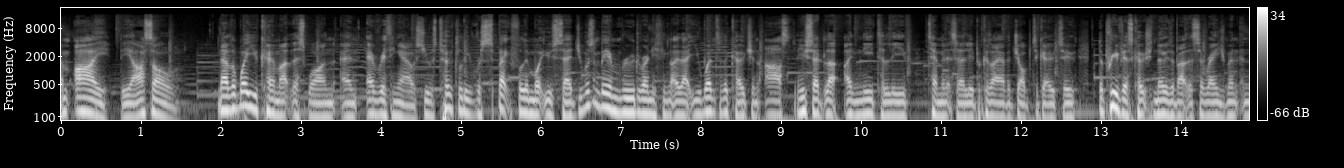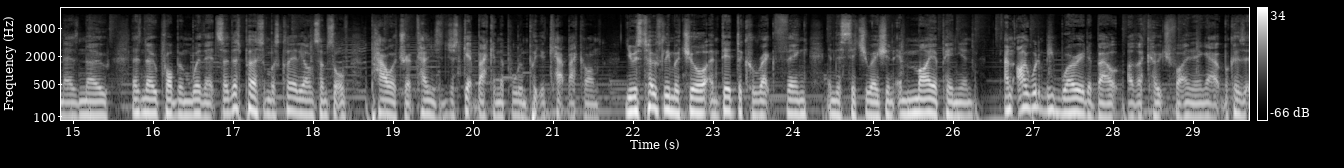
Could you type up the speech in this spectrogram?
Am I the arsehole? Now, the way you came at this one and everything else, you was totally respectful in what you said. You wasn't being rude or anything like that. You went to the coach and asked, and you said, Look, I need to leave 10 minutes early because I have a job to go to. The previous coach knows about this arrangement and there's no there's no problem with it. So this person was clearly on some sort of power trip telling you to just get back in the pool and put your cap back on. You was totally mature and did the correct thing in this situation, in my opinion. And I wouldn't be worried about other coach finding out because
